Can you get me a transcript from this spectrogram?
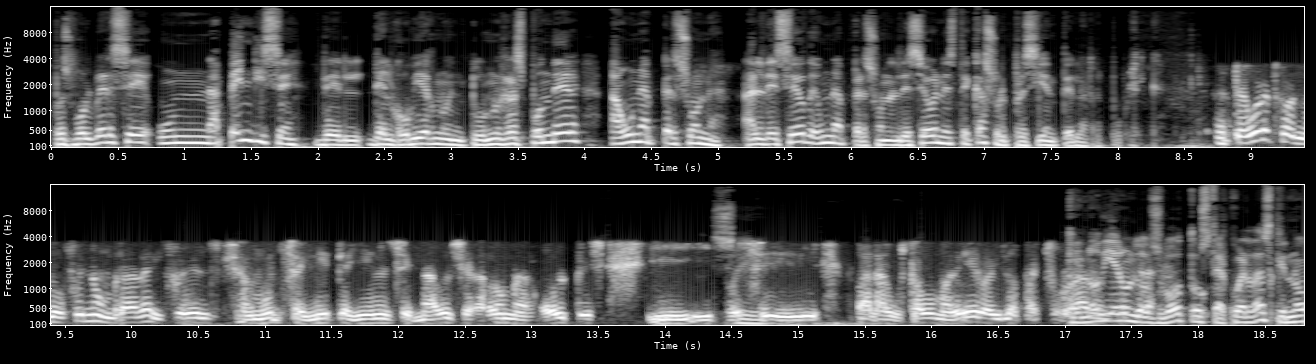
pues volverse un apéndice del, del gobierno en turno y responder a una persona, al deseo de una persona, el deseo en este caso el presidente de la República. ¿Te acuerdas cuando fue nombrada y fue el Salmón Zainete allí en el Senado y se agarraron a golpes y, pues eh, para Gustavo Madero ahí lo apachurraron? Que no dieron los votos, ¿te acuerdas? Que no,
